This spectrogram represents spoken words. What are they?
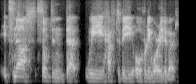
it's not something that we have to be overly worried about.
